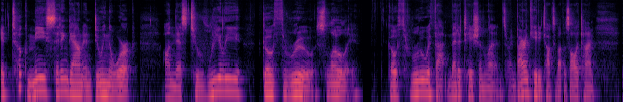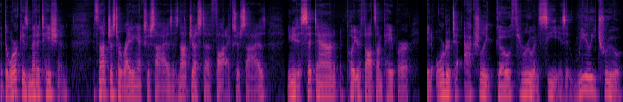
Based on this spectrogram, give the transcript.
It took me sitting down and doing the work on this to really go through slowly, go through with that meditation lens, right? Byron Katie talks about this all the time that the work is meditation. it's not just a writing exercise, it's not just a thought exercise. You need to sit down and put your thoughts on paper in order to actually go through and see is it really true?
